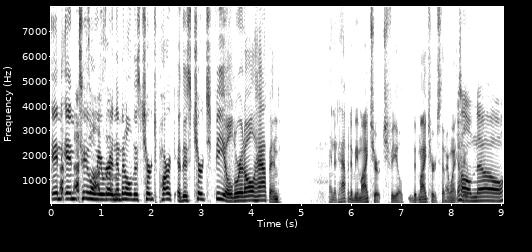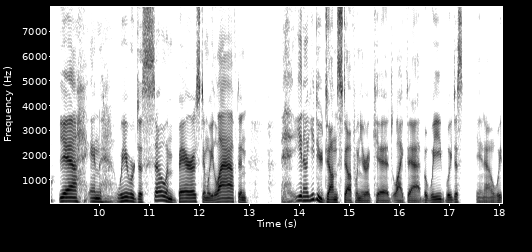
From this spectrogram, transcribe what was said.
and until we were in the middle of this church park, uh, this church field where it all happened. And it happened to be my church field, my church that I went to. Oh no. Yeah, and we were just so embarrassed and we laughed and you know, you do dumb stuff when you're a kid like that, but we we just, you know, we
